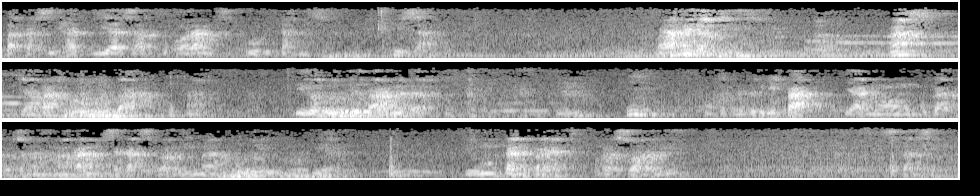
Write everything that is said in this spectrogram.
tak kasih hadiah satu orang sepuluh juta bisa. Bisa. Paham nggak sih? Hah? Siapa sepuluh juta? Di bawah juta paham nggak? Hmm? Hmm. Untuk ini Pak yang mau buka bersama-sama kami saya kasih uang lima puluh ribu rupiah. Diumumkan Pak pengeras suara di stasiun.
